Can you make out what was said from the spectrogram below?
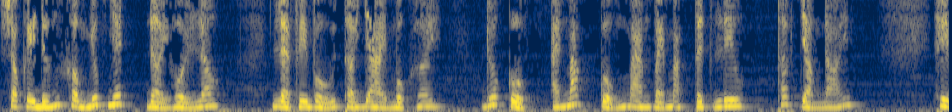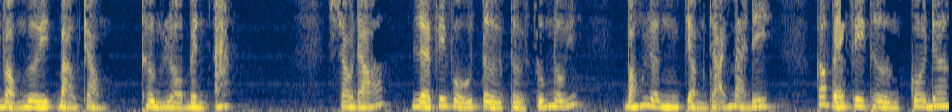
Sau khi đứng không nhúc nhích đợi hồi lâu, Lệ Phi Vũ thở dài một hơi, rốt cuộc ánh mắt cũng mang vẻ mặt tịch liêu, thấp giọng nói. Hy vọng ngươi bảo trọng, thường lộ bình an. Sau đó, Lệ Phi Vũ từ từ xuống núi, bóng lưng chậm rãi mà đi, có vẻ phi thường cô đơn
